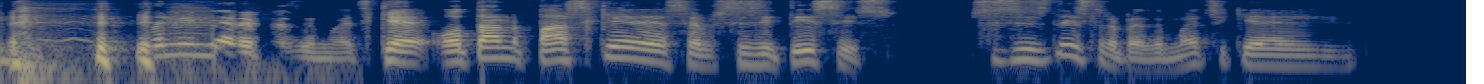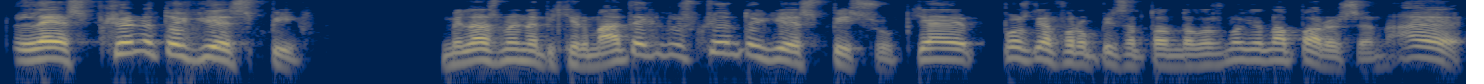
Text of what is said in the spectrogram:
δεν είναι ρε παιδί μου έτσι. Και όταν πας και σε συζητήσεις, σε συζητήσεις ρε παιδί μου έτσι και λες ποιο είναι το USP. Μιλάς με ένα επιχειρημάτη και ποιο είναι το USP σου; Πώς διαφοροποιείς από τον ανταγωνισμό για να πάρω εσένα; Ε,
